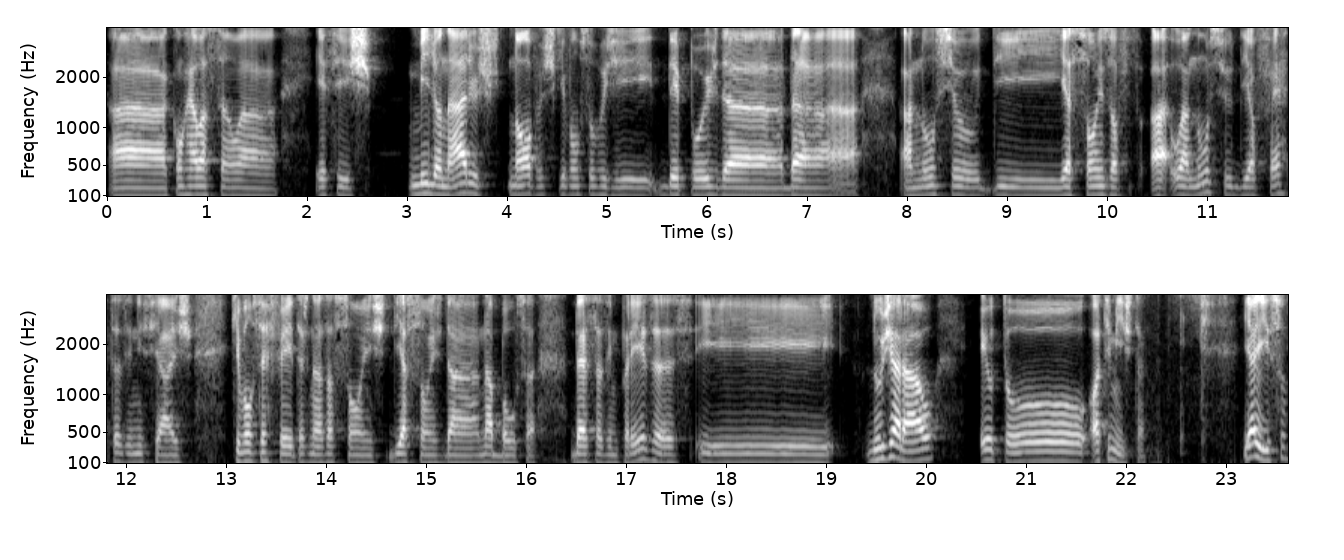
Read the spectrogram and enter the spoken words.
ah, com relação a esses milionários novos que vão surgir depois da, da anúncio de ações, o anúncio de ofertas iniciais que vão ser feitas nas ações de ações da, na bolsa dessas empresas e no geral eu tô otimista. E é isso.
